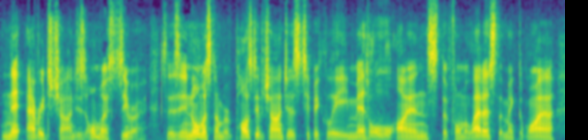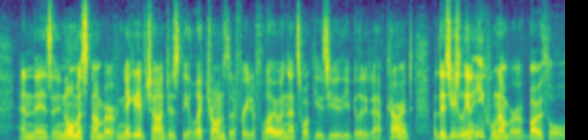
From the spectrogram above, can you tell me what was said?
net average charge is almost zero. So there's an enormous number of positive charges, typically metal ions that form a lattice that make the wire, and there's an enormous number of negative charges, the electrons that are free to flow, and that's what gives you the ability to have current. But there's usually an equal number of both, or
